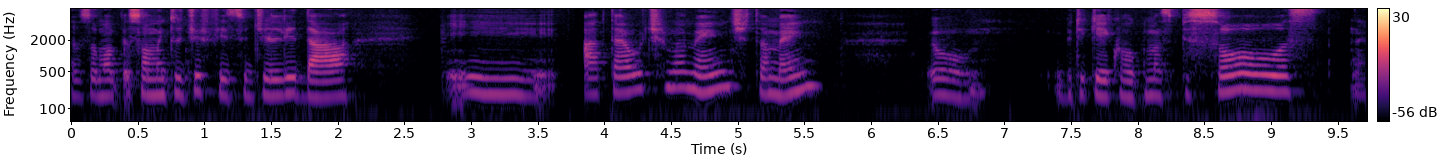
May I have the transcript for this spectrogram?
Eu sou uma pessoa muito difícil de lidar e até ultimamente também eu briguei com algumas pessoas, né,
